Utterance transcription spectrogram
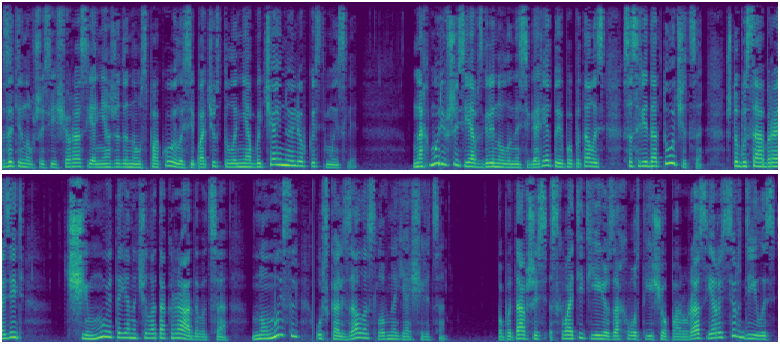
Затянувшись еще раз, я неожиданно успокоилась и почувствовала необычайную легкость мысли. Нахмурившись, я взглянула на сигарету и попыталась сосредоточиться, чтобы сообразить, чему это я начала так радоваться, но мысль ускользала, словно ящерица. Попытавшись схватить ее за хвост еще пару раз, я рассердилась,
